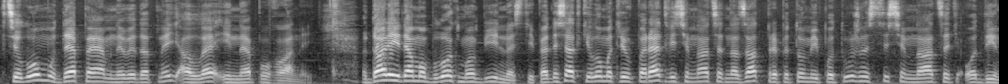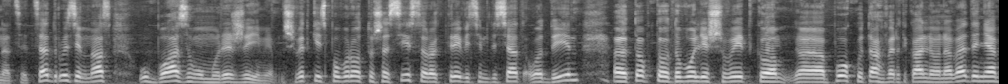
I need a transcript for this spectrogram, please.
В цілому ДПМ не видатний, але і непоганий. Далі йдемо блок мобільності. 50 км вперед, 18 назад при питомій потужності 17-11. Це, друзі, в нас у базовому режимі. Швидкість повороту шасі 43,81, е, тобто доволі швидко е, по кутах вертикального наведення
